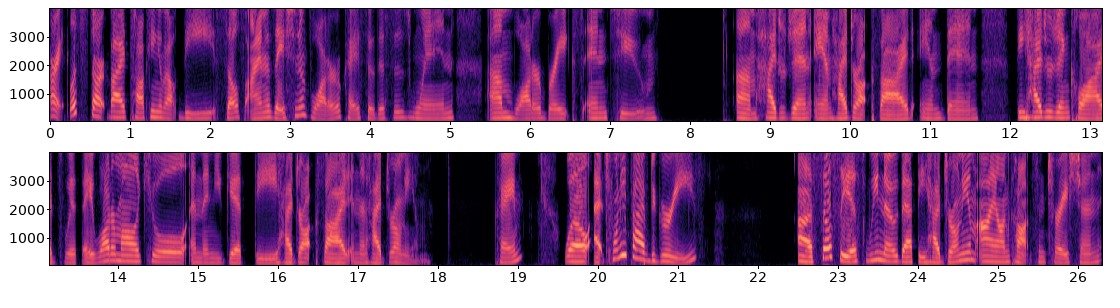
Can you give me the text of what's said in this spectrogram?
All right, let's start by talking about the self-ionization of water. Okay, so this is when um, water breaks into um, hydrogen and hydroxide, and then the hydrogen collides with a water molecule, and then you get the hydroxide and then hydronium. Okay, well, at 25 degrees uh, Celsius, we know that the hydronium ion concentration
